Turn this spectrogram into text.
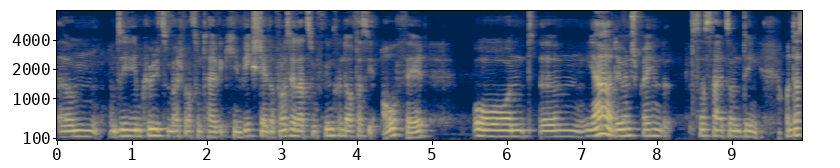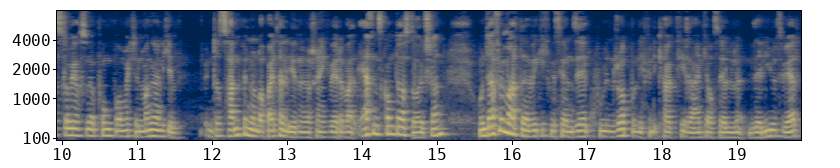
ähm, und sich dem König zum Beispiel auch zum Teil wirklich im Weg stellt, obwohl es ja dazu führen könnte, auch dass sie auffällt. Und ähm, ja, dementsprechend ist das halt so ein Ding. Und das ist, glaube ich, auch so der Punkt, warum ich den Manga nicht interessant finde und auch weiterlesen wahrscheinlich werde, weil erstens kommt er aus Deutschland und dafür macht er wirklich bisher einen sehr coolen Job und ich finde die Charaktere eigentlich auch sehr, sehr liebenswert.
